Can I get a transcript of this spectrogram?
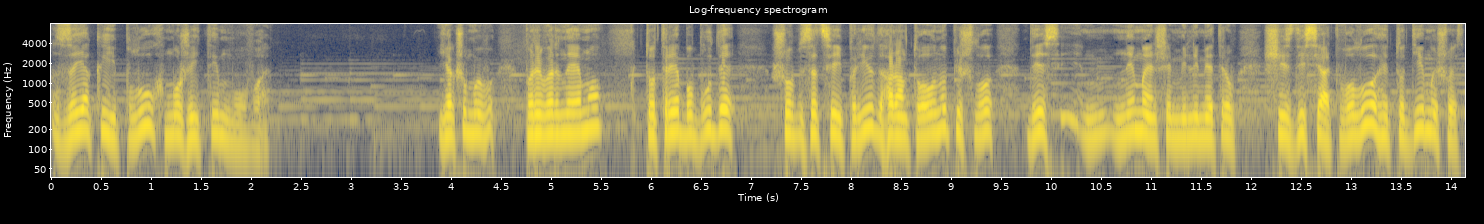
За який плуг може йти мова? Якщо ми перевернемо, то треба буде, щоб за цей період гарантовано пішло десь не менше міліметрів 60 вологи, тоді ми щось.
